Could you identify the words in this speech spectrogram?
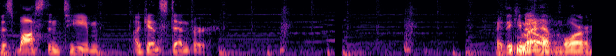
this Boston team against Denver? I think he No. might have more.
